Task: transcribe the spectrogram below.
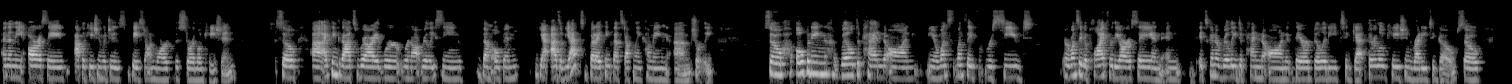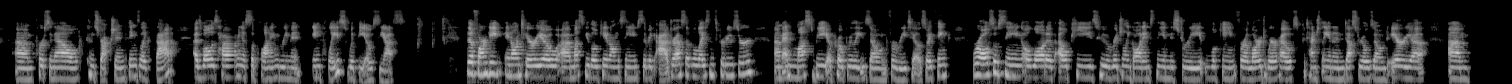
and then the RSA application, which is based on more of the store location. So uh, I think that's why we're we're not really seeing them open yet as of yet, but I think that's definitely coming um, shortly. So opening will depend on you know once once they've received or once they've applied for the RSA and and it's going to really depend on their ability to get their location ready to go. So um, personnel, construction, things like that, as well as having a supply agreement in place with the OCS. The farm gate in Ontario uh, must be located on the same civic address of the licensed producer um, and must be appropriately zoned for retail. So I think we're also seeing a lot of LPs who originally got into the industry looking for a large warehouse, potentially in an industrial zoned area. Um,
